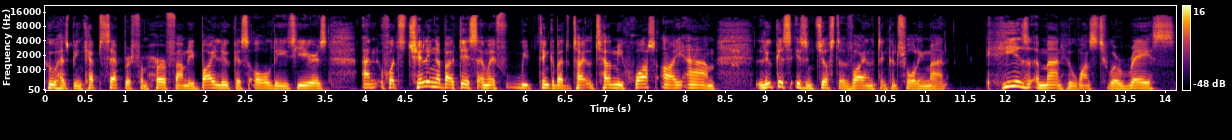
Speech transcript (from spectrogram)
who has been kept separate from her family by Lucas all these years. And what's chilling about this, and if we think about the title, Tell Me What I Am, Lucas isn't just a violent and controlling man. He is a man who wants to erase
